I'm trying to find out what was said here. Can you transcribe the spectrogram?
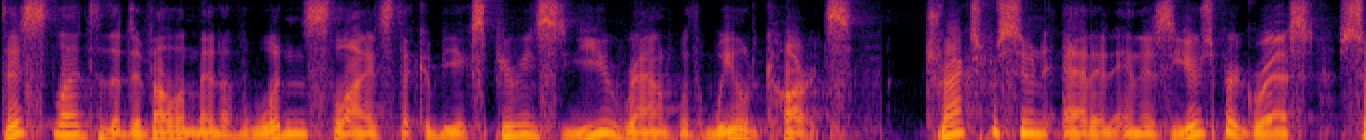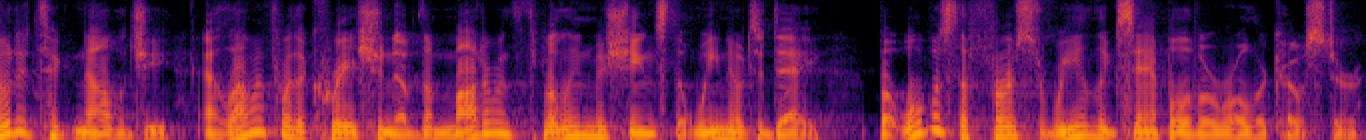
this led to the development of wooden slides that could be experienced year round with wheeled carts. Tracks were soon added, and as years progressed, so did technology, allowing for the creation of the modern thrilling machines that we know today. But what was the first real example of a roller coaster?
